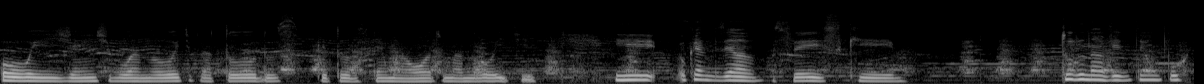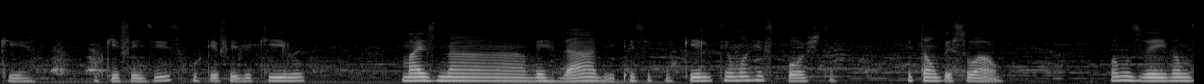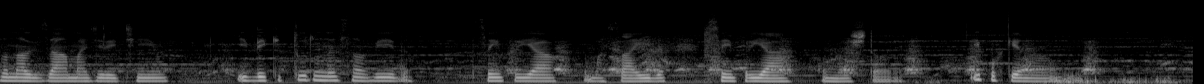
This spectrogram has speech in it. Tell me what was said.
Oi, gente, boa noite para todos. Que todos tenham uma ótima noite. E eu quero dizer a vocês que tudo na vida tem um porquê. Porque fez isso, porque fez aquilo. Mas na verdade, esse porquê ele tem uma resposta. Então, pessoal, vamos ver e vamos analisar mais direitinho e ver que tudo nessa vida sempre há uma saída, sempre há uma história. E por que não?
